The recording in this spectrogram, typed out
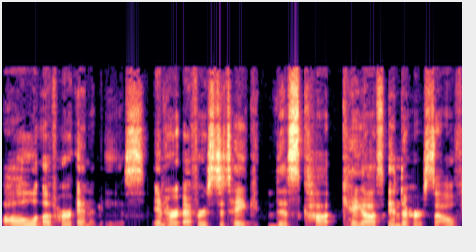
all of her enemies. In her efforts to take this ca- chaos into herself,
